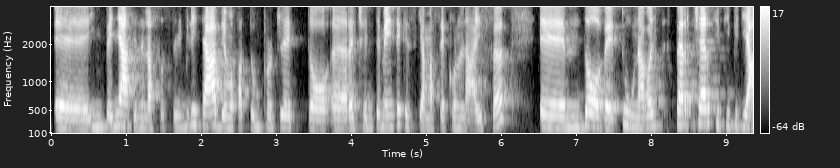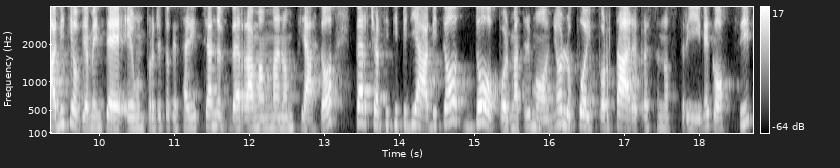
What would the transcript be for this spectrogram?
eh, impegnati nella sostenibilità, abbiamo fatto un progetto eh, recentemente che si chiama Second Life ehm, dove tu una volta per certi tipi di abiti, ovviamente è un progetto che sta iniziando e verrà man mano ampliato, per certi tipi di abito dopo il matrimonio lo puoi portare presso i nostri negozi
